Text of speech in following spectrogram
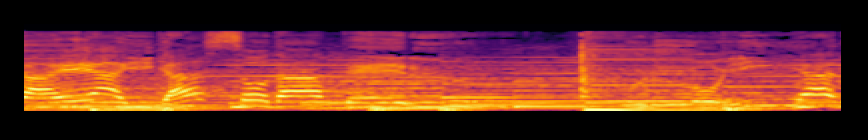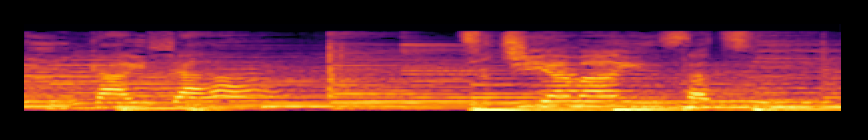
え合いが育てる。潤いある会社。土山印刷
